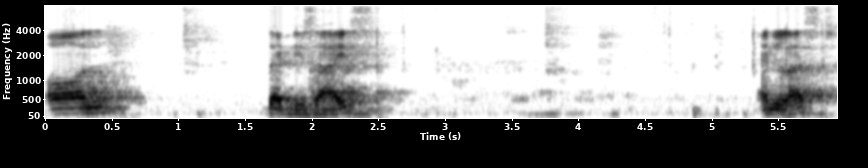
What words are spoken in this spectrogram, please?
all the desires and lust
